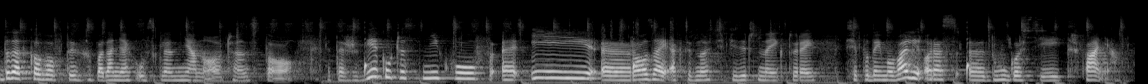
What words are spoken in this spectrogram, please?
Dodatkowo w tych badaniach uwzględniano często też wiek uczestników e, i e, rodzaj aktywności fizycznej, której się podejmowali oraz e, długość jej trwania.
